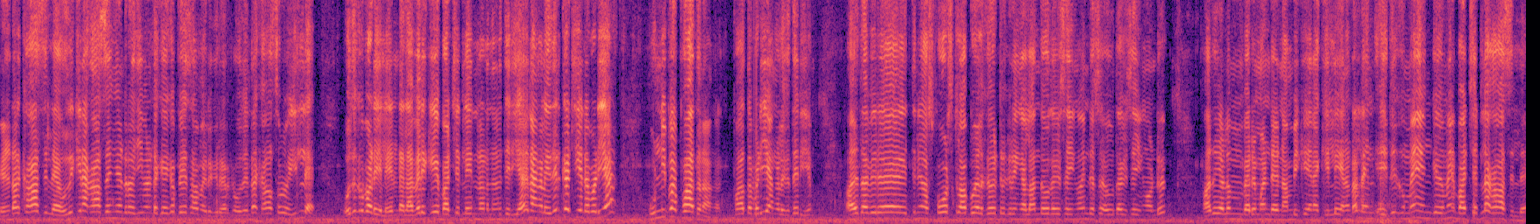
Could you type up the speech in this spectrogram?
ஏனென்றால் காசு இல்லை. ஒதுக்கின காசுங்கன்ற ஜீவன்கிட்ட கேட்க பேசாம இருக்கிறார் ஒதுக்கிட்ட காசு இல்லை. ஒதுக்கப்படையில்லை என்றால் அவருக்கே பட்ஜெட்ல என்ன நடந்ததுன்னு தெரியாது. நாங்கள் எதிர்கட்சி என்றபடியா உன்னிப்பாக பார்த்து நாங்கள் பார்த்தபடி எங்களுக்கு தெரியும். அது தவிர எத்தனையோ ஸ்போர்ட்ஸ் கிளப்புகள் கேட்டிருக்கிறீங்க. அந்த உதவி செய்யுங்க இந்த உதவி செய்யுங்க உண்டு. அதுகளும் வருமன்ற நம்பிக்கை எனக்கு இல்லை. என்றால் எங்க- எதுக்குமே எங்குமே பட்ஜெட்டில் காசு இல்லை.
